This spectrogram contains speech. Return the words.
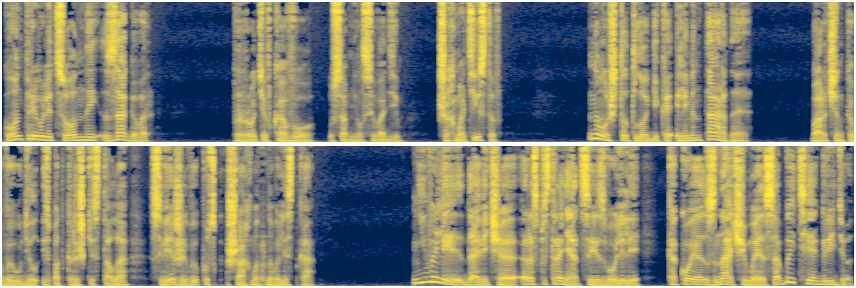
контрреволюционный заговор. «Против кого?» — усомнился Вадим. «Шахматистов?» «Ну уж тут логика элементарная». Барченко выудил из-под крышки стола свежий выпуск шахматного листка. «Не вы ли, Давича, распространяться изволили, какое значимое событие грядет?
